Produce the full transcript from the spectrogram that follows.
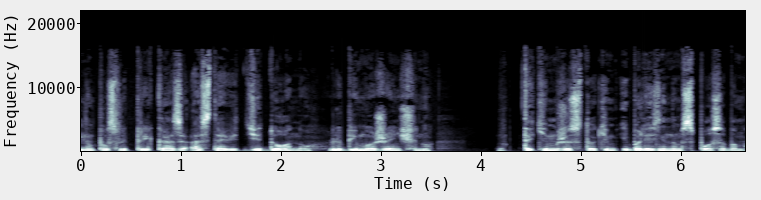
но после приказа оставить Дидону, любимую женщину, таким жестоким и болезненным способом,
